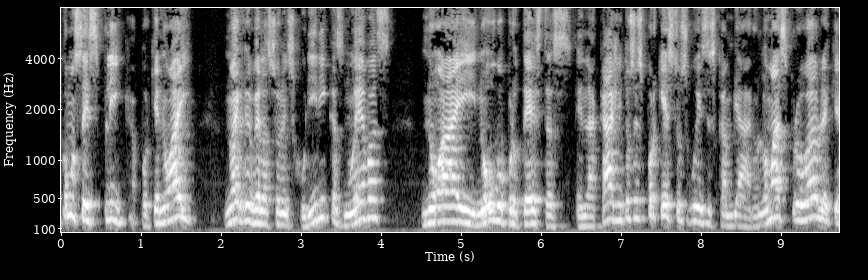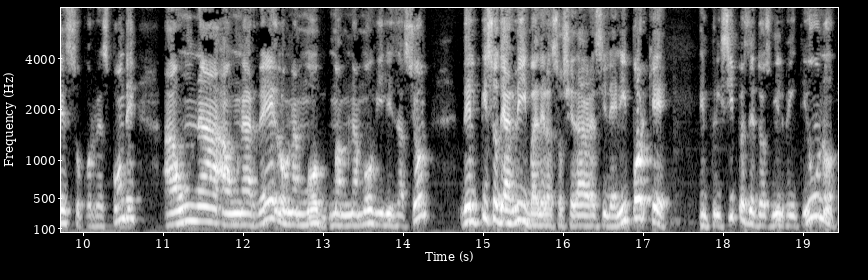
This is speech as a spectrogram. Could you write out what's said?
¿Cómo se explica? Porque no hay, no hay revelaciones jurídicas nuevas, no, hay, no hubo protestas en la calle. Entonces, ¿por qué estos jueces cambiaron? Lo más probable es que eso corresponde a una, a un arreglo, una, una movilización del piso de arriba de la sociedad brasileña. ¿Y por qué? En principios de 2021,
